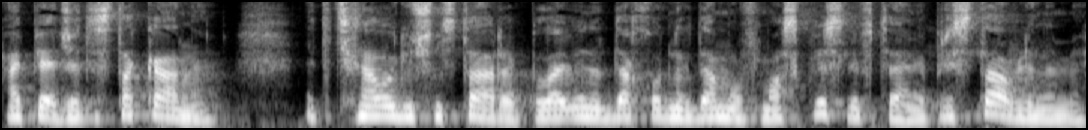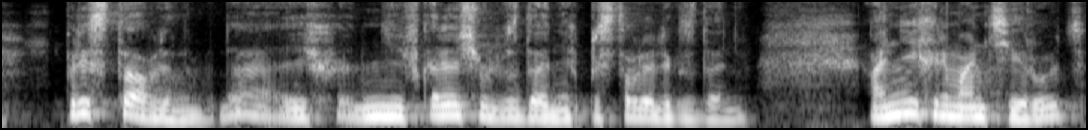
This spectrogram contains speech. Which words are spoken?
Опять же, это стаканы. Эта технология очень старая. Половина доходных домов в Москве с лифтами, приставленными. Приставленными, да. Их не вкорячивали в здание, их приставляли к зданию. Они их ремонтируют.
